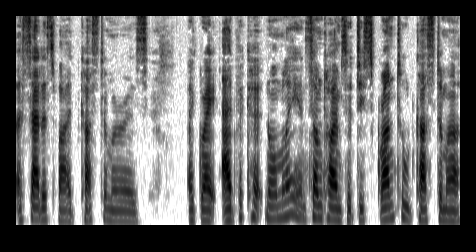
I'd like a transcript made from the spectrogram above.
A satisfied customer is a great advocate normally, and sometimes a disgruntled customer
